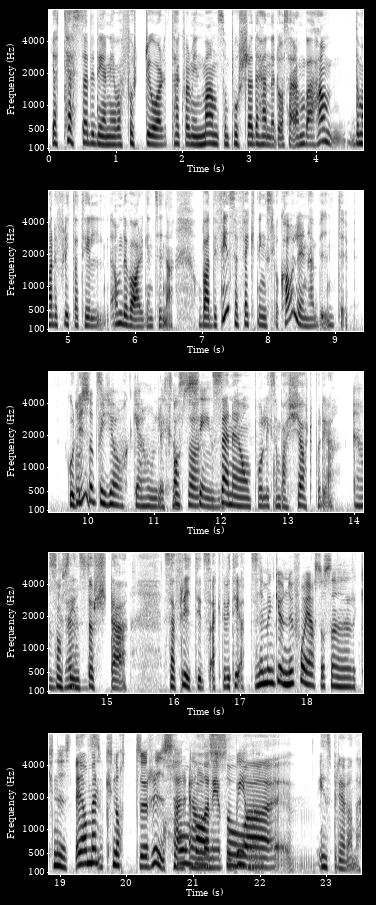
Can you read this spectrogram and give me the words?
Jag testade det när jag var 40 år tack vare min man som pushade henne då. Så här, han bara, han, de hade flyttat till, om det var Argentina. Och bara, det finns en fäktningslokal i den här byn typ. Gå Och dit. så bejakar hon liksom Och så, sin... sen är hon på liksom bara kört på det. En som sin största så här, fritidsaktivitet. Nej men gud, nu får jag alltså sån här knyt, Ja, men- knottrys här Hon ända var ner så på benen. eh, inspirerande.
